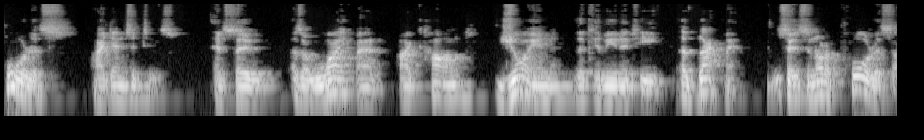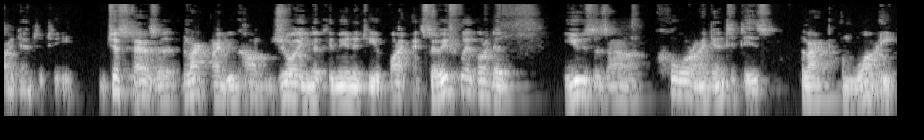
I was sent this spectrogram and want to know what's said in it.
porous identities. And so as a white man, I can't join the community of black men. So it's not a porous identity. Just as a black man, you can't join the community of white men. So if we're going to use as our core identities black and white,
